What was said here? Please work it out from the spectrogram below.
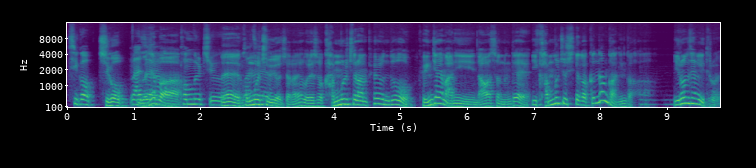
직업. 직업 맞아요. 해봐. 건물주. 네, 맞아요. 건물주였잖아요. 그래서 간물주라는 표현도 굉장히 많이 나왔었는데 이 간물주 시대가 끝난 거 아닌가 음. 이런 생각이 들어요.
